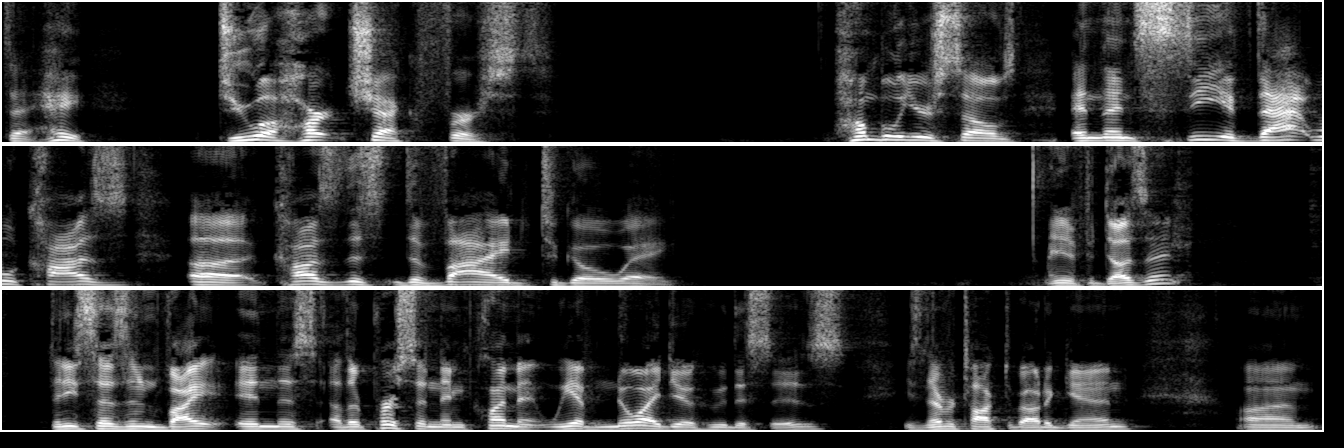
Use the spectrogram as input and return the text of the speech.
that, hey, do a heart check first. Humble yourselves and then see if that will cause, uh, cause this divide to go away. And if it doesn't, then he says, invite in this other person named Clement. We have no idea who this is. He's never talked about again. Um,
